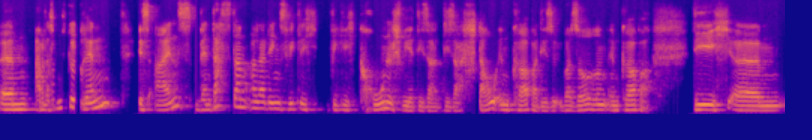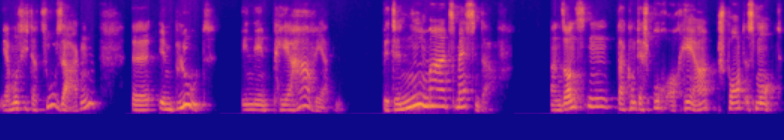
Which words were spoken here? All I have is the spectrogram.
Ähm, aber das Muskelbrennen ist eins. Wenn das dann allerdings wirklich, wirklich chronisch wird, dieser, dieser Stau im Körper, diese Übersäuerung im Körper, die ich, ähm, ja, muss ich dazu sagen, äh, im Blut, in den pH-Werten, bitte niemals messen darf. Ansonsten, da kommt der Spruch auch her, Sport ist Mord.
